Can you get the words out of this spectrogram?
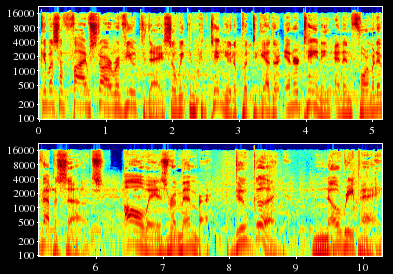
give us a five star review today so we can continue to put together entertaining and informative episodes. Always remember do good, no repay.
